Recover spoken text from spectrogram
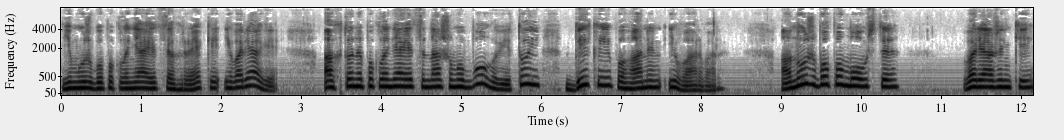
йому ж бо поклоняються греки і варяги, а хто не поклоняється нашому Богові, той дикий, поганин і варвар. Ану ж бо помовчте, варяженьки,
